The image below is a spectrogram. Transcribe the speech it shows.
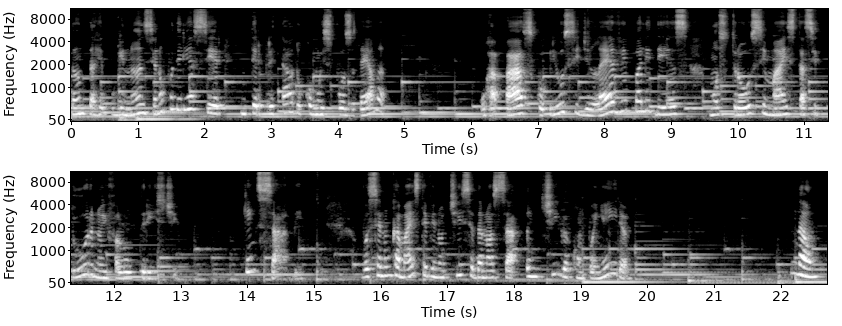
tanta repugnância não poderia ser interpretado como o esposo dela? O rapaz cobriu-se de leve palidez, mostrou-se mais taciturno e falou triste. Quem sabe? Você nunca mais teve notícia da nossa antiga companheira? Não,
